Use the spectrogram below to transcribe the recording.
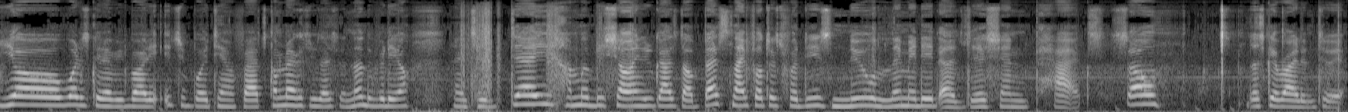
Yo, what is good everybody? It's your boy Tam Fats coming back with you guys with another video. And today I'm to be showing you guys the best snipe filters for these new limited edition packs. So, let's get right into it.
